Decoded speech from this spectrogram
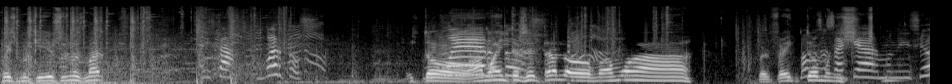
Pues porque ellos son los más... Ahí está. Muertos. Listo, vamos a interceptarlo, vamos a... Perfecto, Vamos a saquear munición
